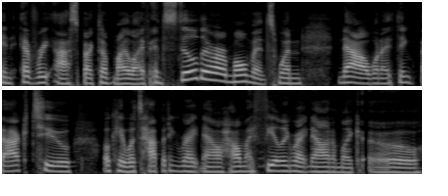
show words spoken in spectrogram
in every aspect of my life. And still, there are moments when now, when I think back to, okay, what's happening right now? How am I feeling right now? And I'm like, oh,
